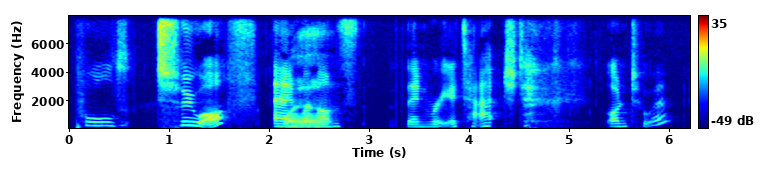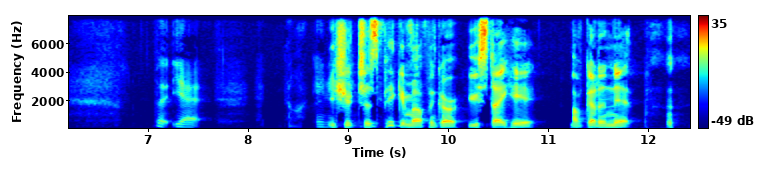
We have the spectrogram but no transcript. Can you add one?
pulled two off, and my mum's then reattached onto it. But yeah, You should just pick him up and go. You stay here. I've got a net.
